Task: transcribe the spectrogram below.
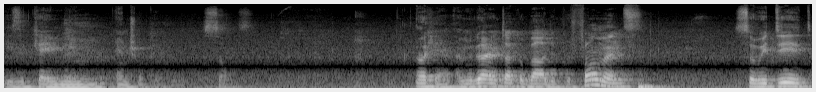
is a K min entropy. source. Okay, I'm going to talk about the performance. So we did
